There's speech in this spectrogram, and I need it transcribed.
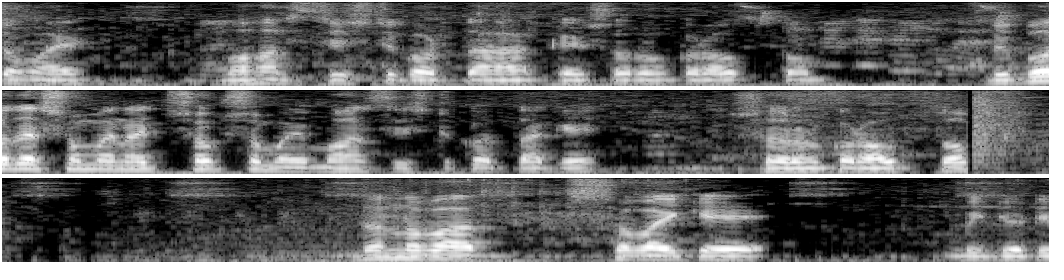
সময় মহান সৃষ্টিকর্তাকে স্মরণ করা উত্তম। বিপদের সময় না সব সময় মহান সৃষ্টিকর্তাকে স্মরণ করা উত্তম। ধন্যবাদ সবাইকে। ভিডিওটি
